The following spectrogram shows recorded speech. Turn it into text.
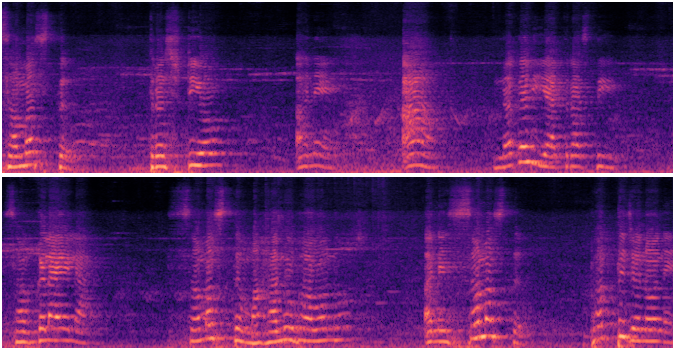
સમસ્ત દ્રષ્ટિઓ અને આ નગર યાત્રાથી સંકળાયેલા સમસ્ત મહાનુભાવોનો અને સમસ્ત ભક્તજનોને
